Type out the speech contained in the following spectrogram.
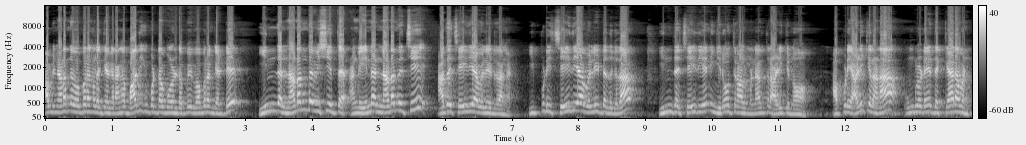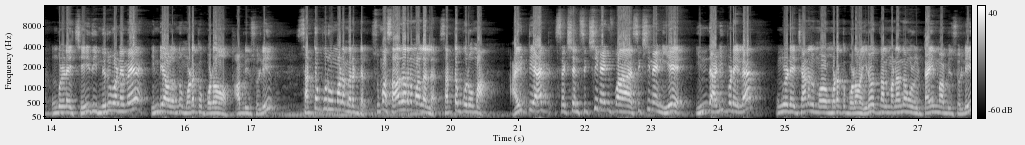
அப்படி நடந்த விவரங்களை பாதிக்கப்பட்ட பாதிக்கப்பட்டவங்கள்ட்ட போய் விவரம் கேட்டு இந்த நடந்த விஷயத்த அங்கே என்ன நடந்துச்சு அதை செய்தியாக வெளியிடுறாங்க. இப்படி செய்தியாக வெளியிட்டதுக்கு தான் இந்த செய்தியை நீங்கள் இருபத்தி நாலு மணி நேரத்தில் அழிக்கணும். அப்படி அழிக்கலனா உங்களுடைய இந்த கேரவன் உங்களுடைய செய்தி நிறுவனமே இந்தியாவில் வந்து முடக்கப்படும் அப்படின்னு சொல்லி சட்டப்பூர்வமான மிரட்டல். சும்மா சாதாரணமாக இல்லை சட்டப்பூர்வமாக IT act section sixty nine sixty nine A இந்த அடிப்படையில் உங்களுடைய சேனல் முடக்கப்படும். இருபத்தி நாலு மணி நேரம் தான் உங்களுக்கு டைம் அப்படின்னு சொல்லி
